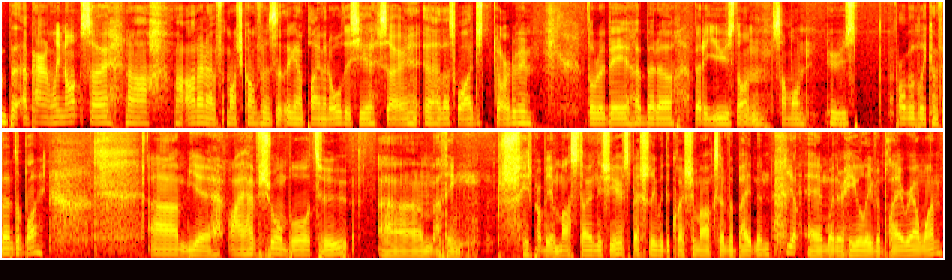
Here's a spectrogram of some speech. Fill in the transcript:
But apparently not, so uh, I don't have much confidence that they're going to play him at all this year. So uh, that's why I just got rid of him. Thought it'd be a better, better used on someone who's probably confirmed to play. Um, yeah, I have Shawn Blore too. Um, I think he's probably a must own this year, especially with the question marks over Bateman Yep. and whether he'll even play round one.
